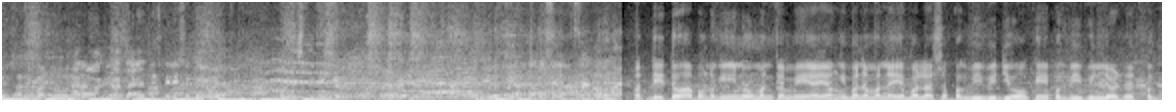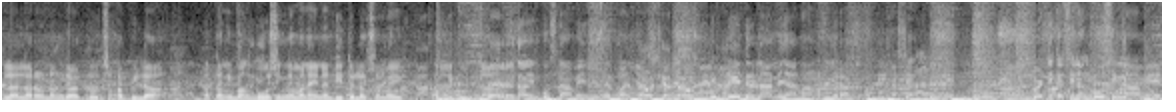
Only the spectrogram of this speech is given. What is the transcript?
Yung sa Libanon. Ano, tayo ah. destination tayo eh. ah, yan? Destination. At dito habang nagiinuman kami ay ang iba naman ay abala sa pagbibideo okay, pagbibilyard at paglalaro ng dark doon sa kabila. At ang ibang busing naman ay nandito lang sa may likod na. Sir, ito yung boss namin, si Sir Banyas. Team leader namin yan mga kabinira. Matikas yan birthday kasi ng busing namin.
